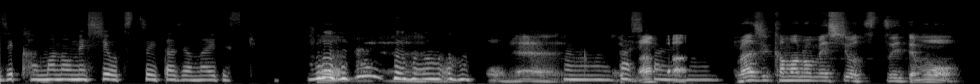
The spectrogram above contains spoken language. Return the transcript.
じ釜の飯をつついたじゃないですけそうね。ど。そうね か。同じ釜の飯をつついても、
